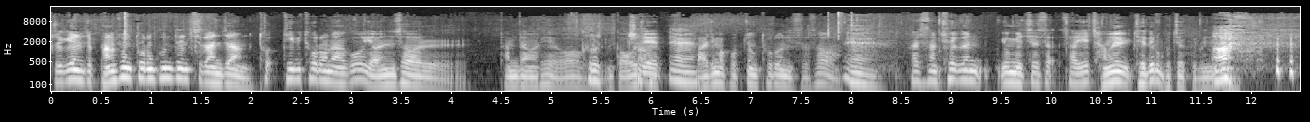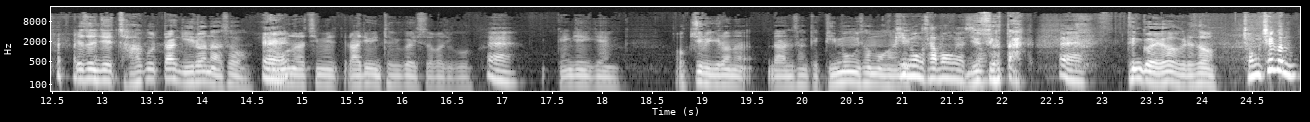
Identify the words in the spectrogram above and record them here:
저게 이제 방송 토론 콘텐츠 단장 토, TV 토론하고 연설 담당을 해요. 그렇죠. 그러니까 어제 예. 마지막 법정 토론이 있어서 예. 사실상 최근 요 며칠 사, 이에 잠을 제대로 못 잤거든요. 아. 그래서 이제 자고 딱 일어나서 예. 오늘 아침에 라디오 인터뷰가 있어가지고 예. 굉장히 그냥 억지로 일어난 상태 비몽사몽한 비몽사몽했어. 뉴스가 딱든 예. 거예요. 그래서 정책은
